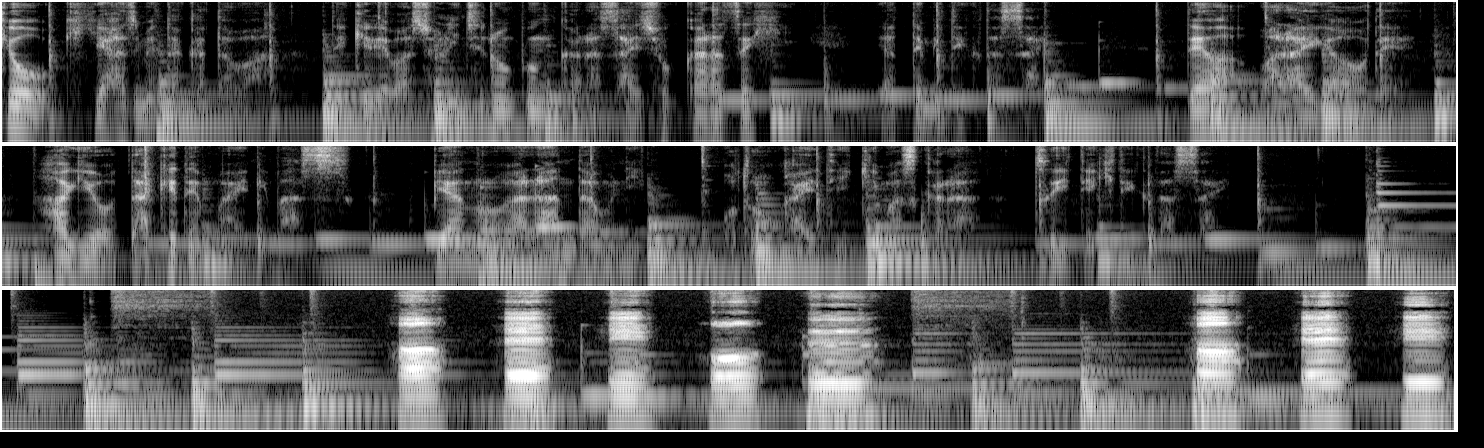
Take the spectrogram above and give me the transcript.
今日聞き始めた方はできれば初日の分から最初からぜひやってみてください。では笑い顔でハ行だけで参ります。ピアノがランダムに音を変えていきますからついてきてください。はへへほふはへへ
